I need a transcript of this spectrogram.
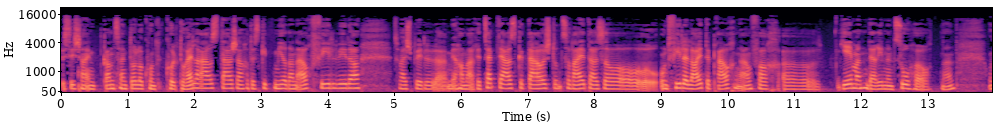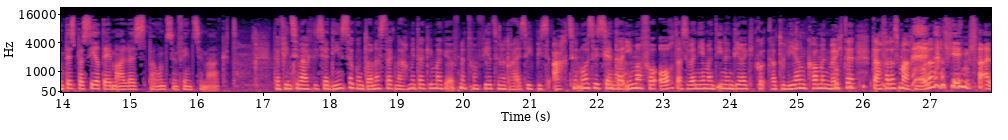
es ist ein ganz ein toller kultureller Austausch, auch das gibt mir dann auch viel wieder. Zum Beispiel, äh, wir haben auch Rezepte ausgetauscht und so weiter. Also, und viele Leute brauchen einfach äh, jemanden, der ihnen zuhört. Ne? Und das passiert eben alles bei uns im Finzimarkt. Der Finzimarkt ist ja Dienstag und Donnerstag Nachmittag immer geöffnet von 14.30 Uhr bis 18 Uhr. Sie sind genau. da immer vor Ort. Also wenn jemand Ihnen direkt gratulieren kommen möchte, darf er das machen, oder? Auf jeden Fall.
